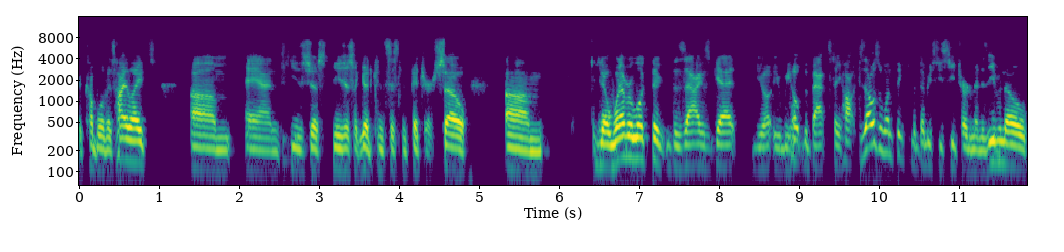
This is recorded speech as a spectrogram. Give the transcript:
a couple of his highlights, um, and he's just he's just a good consistent pitcher. So, um, you know, whatever look the, the Zags get, you know, we hope the bats stay hot because that was the one thing from the WCC tournament is even though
